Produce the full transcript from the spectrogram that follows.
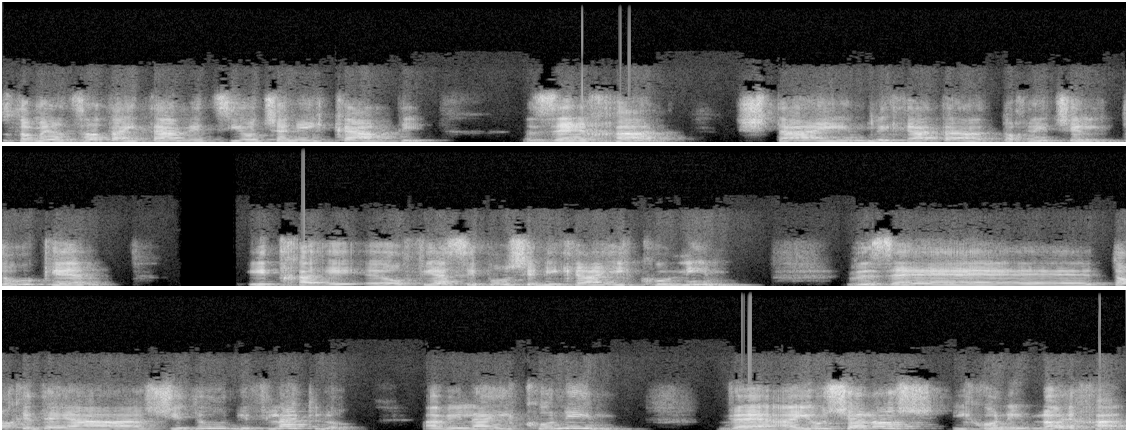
זאת אומרת זאת הייתה המציאות שאני הכרתי, זה אחד, שתיים, לקראת התוכנית של דרוקר, התח... אה, הופיע סיפור שנקרא איכונים, וזה תוך כדי השידור נפלט לו, המילה איכונים, והיו שלוש איכונים, לא אחד,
